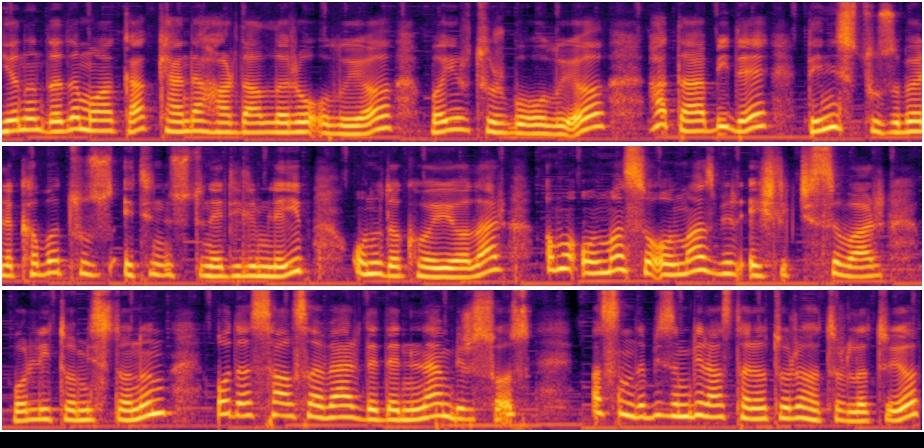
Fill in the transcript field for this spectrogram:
Yanında da muhakkak kendi hardalları oluyor, bayır turbu oluyor. Hatta bir de deniz tuzu böyle kaba tuz etin üstüne dilimleyip onu da koyuyorlar. Ama olmazsa olmaz bir eşlikçisi var Bollito Misto'nun. O da salsa verde denilen bir sos aslında bizim biraz taratoru hatırlatıyor.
